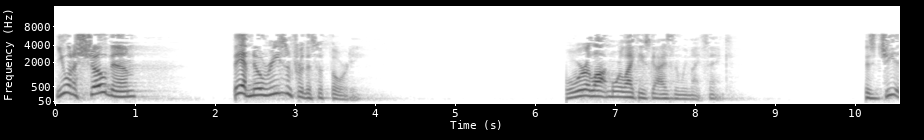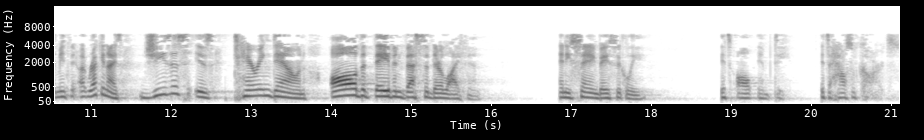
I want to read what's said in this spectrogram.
You want to show them they have no reason for this authority. Well, we're a lot more like these guys than we might think. Because Jesus, I mean, uh, recognize Jesus is tearing down all that they've invested their life in. And he's saying basically, it's all empty. It's a house of cards.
